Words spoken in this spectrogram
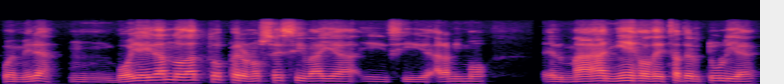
Pues mira, mm, voy a ir dando datos, pero no sé si vaya y si ahora mismo el más añejo de esta tertulia,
